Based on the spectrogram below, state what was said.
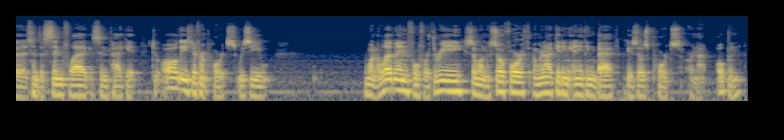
uh, sends a SYN flag, a SYN packet to all these different ports. We see 111, 443, so on and so forth, and we're not getting anything back because those ports are not open.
